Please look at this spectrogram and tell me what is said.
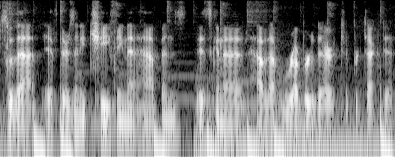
so that if there's any chafing that happens, it's going to have that rubber there to protect it.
